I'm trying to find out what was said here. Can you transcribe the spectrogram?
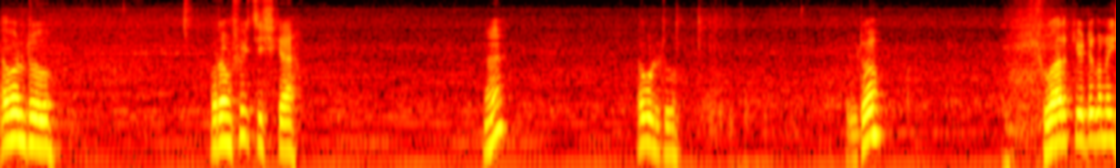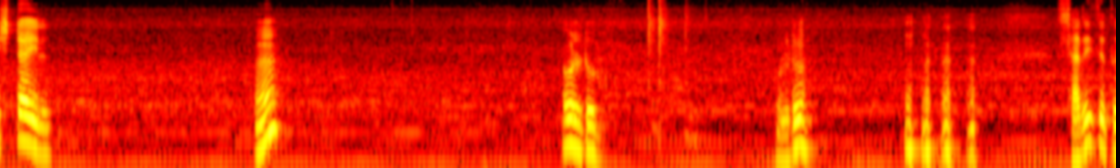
বল্টু, ওরম শুইছিস কা? হ্যাঁ? বল্টু বল্টু, শোয়ার কি এটা কোনো স্টাইল? হ্যাঁ? বল্টু বল্টু, শাড়িতে তো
